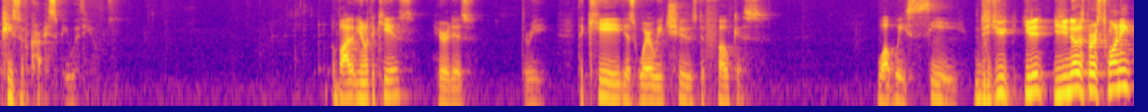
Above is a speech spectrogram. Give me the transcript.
Peace of Christ be with you. By the, you know what the key is? Here it is. Three. The key is where we choose to focus. What we see. Did you, you, didn't, did you notice verse 20?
